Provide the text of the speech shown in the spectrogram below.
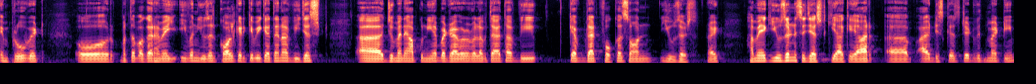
امپروو اٹ اور مطلب اگر ہمیں ایون یوزر کال کر کے بھی کہتے ہیں نا وی جسٹ جو میں نے آپ کو نیئر بائی ڈرائیور والا بتایا تھا we keep that focus on users right ہمیں ایک یوزر نے سجیسٹ کیا کہ یار I discussed with my team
